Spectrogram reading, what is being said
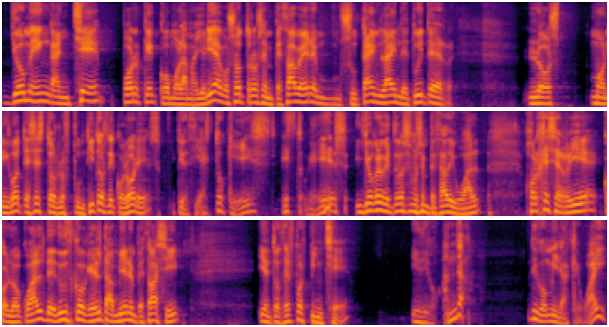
yo me enganché porque, como la mayoría de vosotros, empezó a ver en su timeline de Twitter los monigotes estos, los puntitos de colores. Yo decía, ¿esto qué es? ¿Esto qué es? Y yo creo que todos hemos empezado igual. Jorge se ríe, con lo cual deduzco que él también empezó así. Y entonces pues pinché. Y digo, anda. Digo, mira, qué guay.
